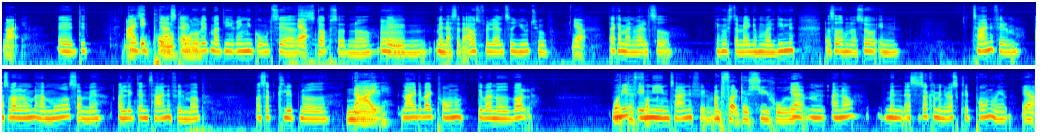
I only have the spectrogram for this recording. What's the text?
Nej. Øh, det, Nej, det, ikke porno, Deres porno. algoritmer, de er rimelig gode til at Ja. stoppe sådan noget. Mm. Øhm, men altså, der er jo selvfølgelig altid YouTube. Ja. Der kan man jo altid... Jeg kan huske, da Maggie hun var lille, der sad hun og så en tegnefilm. Og så var der nogen, der havde moret sig med at lægge den tegnefilm op. Og så klippe noget... Nej. Øh, nej, det var ikke porno. Det var noget vold. What midt inde i en tegnefilm. Jamen, folk er jo syge i hovedet. Ja, men, I know. Men altså, så kan man jo også klippe porno ind. Ja.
